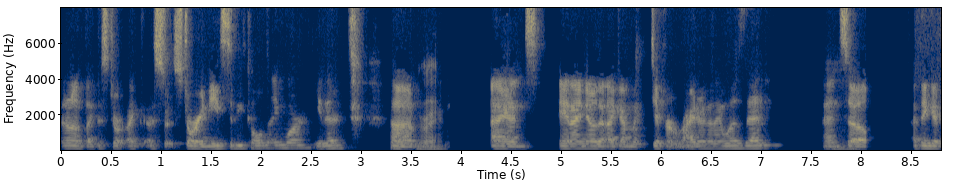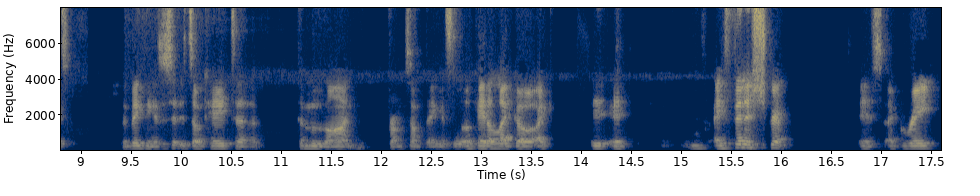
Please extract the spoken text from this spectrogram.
I don't know if like the story like a story needs to be told anymore either um, right and and I know that like I'm a different writer than I was then and mm. so I think it's the big thing is it's okay to to move on from something. It's okay to let go. Like it, it a finished script is a great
